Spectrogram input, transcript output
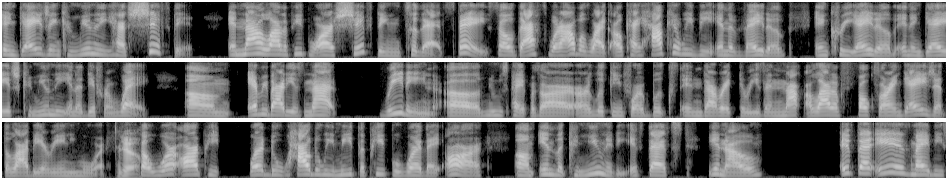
engaging community has shifted, and now a lot of people are shifting to that space. So that's what I was like. Okay, how can we be innovative and creative and engage community in a different way? Um, everybody is not reading uh, newspapers or are looking for books in directories, and not a lot of folks are engaged at the library anymore. Yeah. So where are people? Where do how do we meet the people where they are um, in the community? If that's you know, if that is maybe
